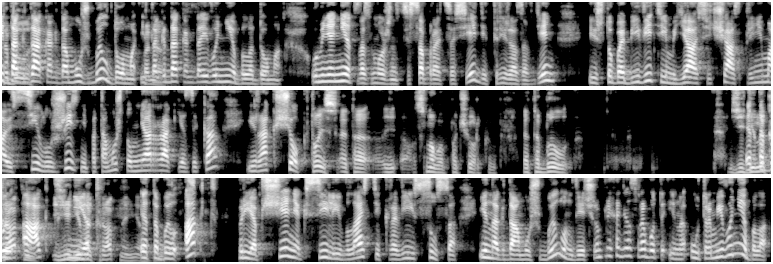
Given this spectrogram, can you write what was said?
И тогда, было... когда муж был дома, Понятно. и тогда, когда его не было дома. У меня нет возможности собрать соседей три раза в день, и чтобы объявить им, я сейчас принимаю силу жизни, потому что у меня рак языка и рак щек. То есть это, снова подчеркиваю, это был это был акт, единократный, нет, нет, это был акт приобщения к силе и власти крови Иисуса. Иногда муж был, он вечером приходил с работы, и на, утром его не было.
